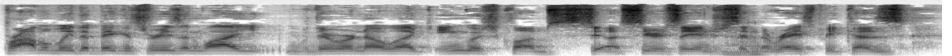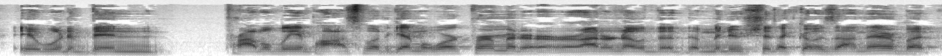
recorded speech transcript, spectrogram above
probably the biggest reason why there were no like English clubs uh, seriously interested in the race because it would have been probably impossible to get him a work permit or, or I don't know the, the minutia that goes on there, but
